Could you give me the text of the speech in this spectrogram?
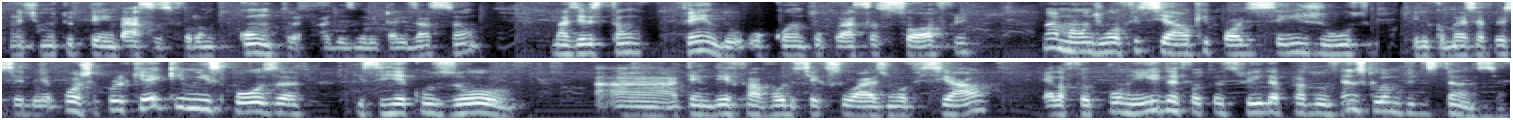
Durante muito tempo, praças foram contra a desmilitarização, mas eles estão vendo o quanto o praça sofre na mão de um oficial que pode ser injusto. Ele começa a perceber, poxa, por que que minha esposa que se recusou a atender favores sexuais de um oficial, ela foi punida e foi transferida para 200 km de distância,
